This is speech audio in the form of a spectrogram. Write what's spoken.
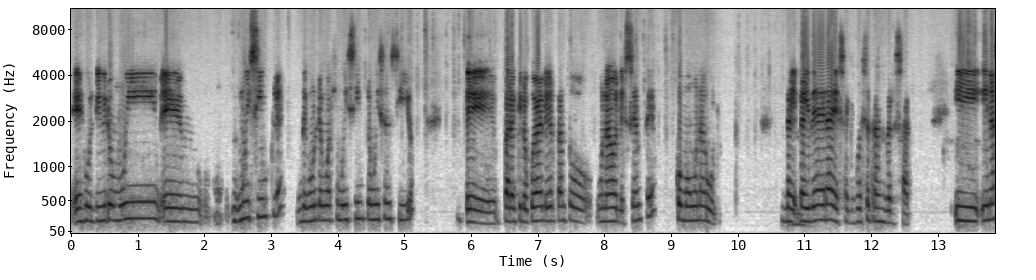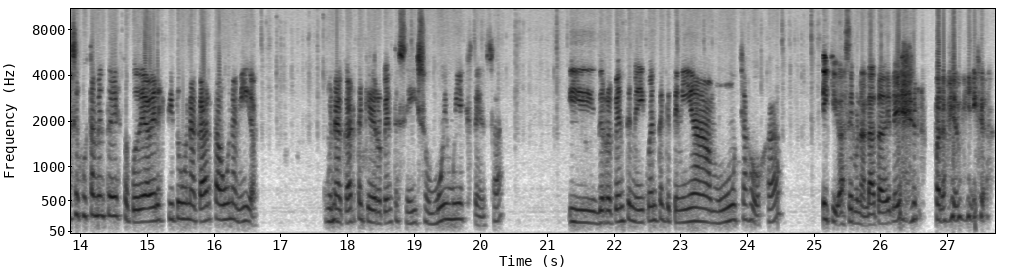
Es un libro muy, em, muy simple, de un lenguaje muy simple, muy sencillo, eh, para que lo pueda leer tanto un adolescente como un adulto. La, la, idea era esa, que fuese transversal. Y, nace justamente de esto, puede haber escrito una carta a una amiga, una carta que de repente se hizo muy, muy extensa y de repente me di cuenta que tenía muchas hojas y que iba a ser una lata de leer para mi amiga,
